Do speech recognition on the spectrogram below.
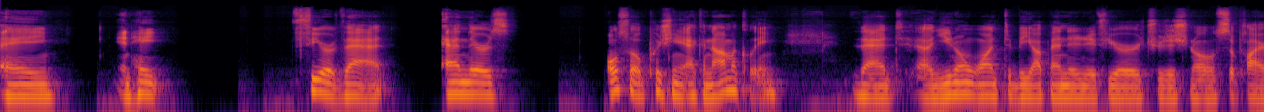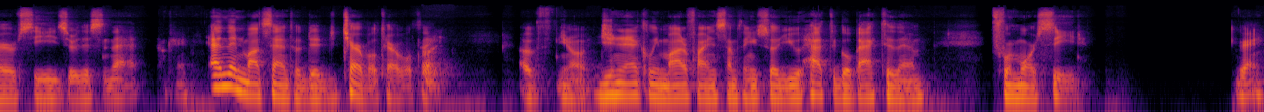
a innate fear of that. And there's also pushing economically that uh, you don't want to be upended if you're a traditional supplier of seeds or this and that. Okay. And then Monsanto did a terrible, terrible thing right. of, you know, genetically modifying something so you had to go back to them for more seed. Okay.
